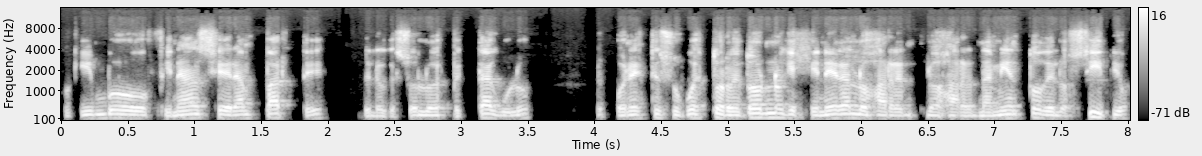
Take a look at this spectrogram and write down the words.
Coquimbo financia gran parte de lo que son los espectáculos con este supuesto retorno que generan los, los arrendamientos de los sitios,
